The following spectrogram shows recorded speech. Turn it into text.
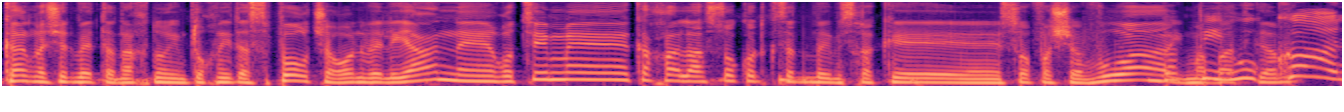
כאן רשת ב', אנחנו עם תוכנית הספורט, שרון וליאן, אה, רוצים אה, ככה לעסוק עוד קצת במשחקי סוף השבוע. גם- בפיהוקון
